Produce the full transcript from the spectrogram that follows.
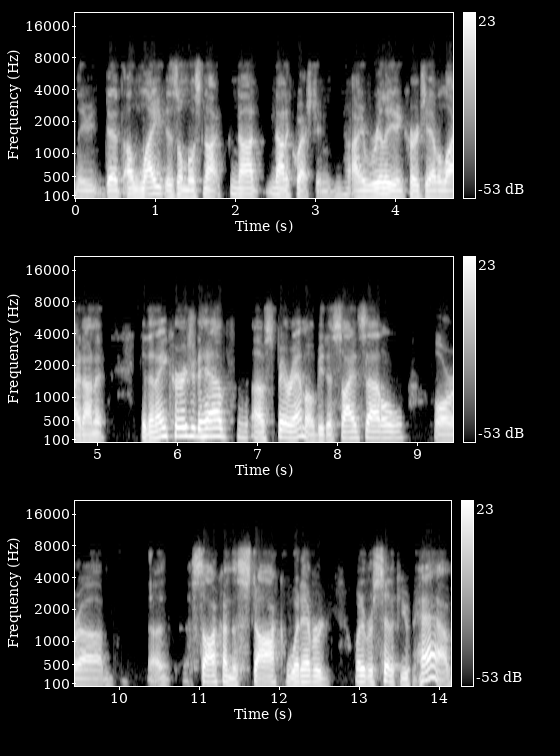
The, a light is almost not not not a question. I really encourage you to have a light on it, and then I encourage you to have a spare ammo, be it a side saddle or um, a, a sock on the stock, whatever whatever setup you have.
